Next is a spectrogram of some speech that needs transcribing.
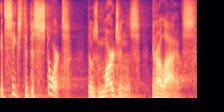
It seeks to distort those margins in our lives.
